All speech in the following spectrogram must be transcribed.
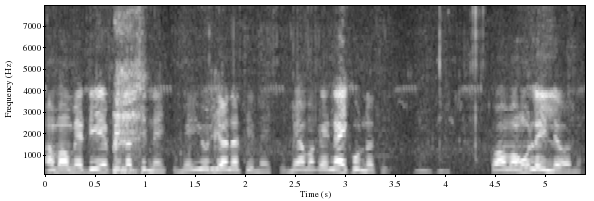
આમાં મેં ડીએપી નથી નાખ્યું મેં યુરિયા નથી નાખ્યું મેં આમાં કંઈ નાખ્યું નથી. તો આમાં શું લઈ લેવાનું?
